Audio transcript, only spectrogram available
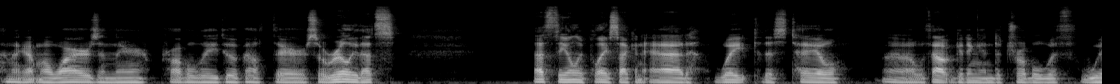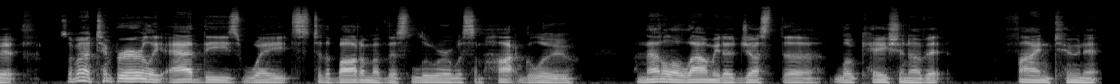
And I got my wires in there probably to about there. So really that's that's the only place I can add weight to this tail uh, without getting into trouble with width. So I'm going to temporarily add these weights to the bottom of this lure with some hot glue and that'll allow me to adjust the location of it, fine tune it.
